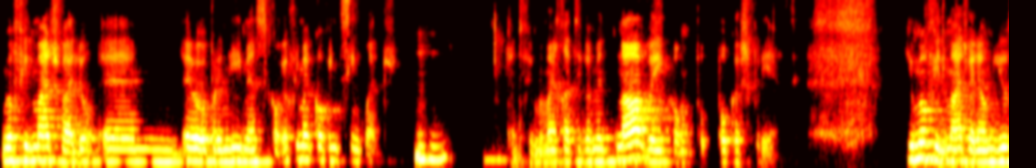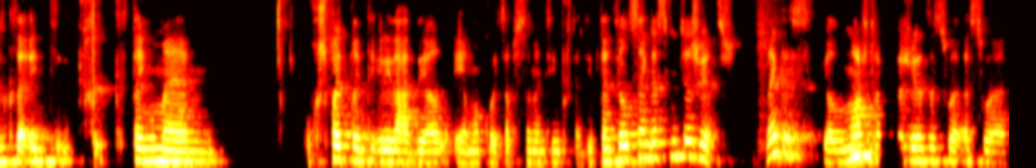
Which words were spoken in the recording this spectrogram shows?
O meu filho mais velho, um, ehm, eu aprendi imenso, com, eu fui mãe com 25 anos. Uhum. Portanto, fui uma mãe relativamente nova e com pouca experiência. E o meu filho mais velho é um miúdo que, que tem uma. O respeito pela integridade dele é uma coisa absolutamente importante. E, portanto, ele zanga-se muitas vezes. Zanga-se. Ele uhum. mostra muitas vezes a sua, a sua,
